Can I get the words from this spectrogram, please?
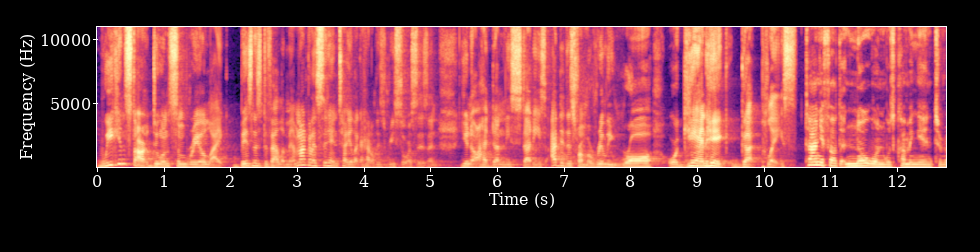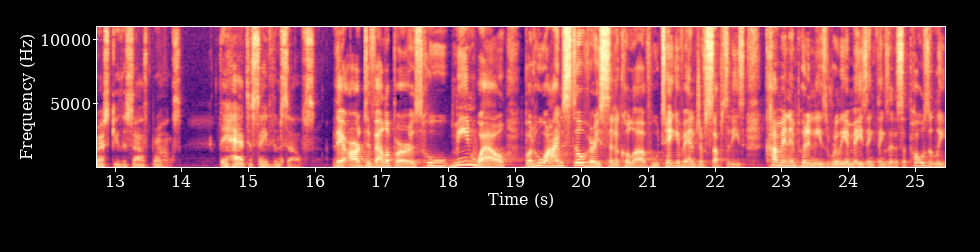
we can start doing some real like business development. I'm not going to sit here and tell you like I had all these resources and you know I had done these studies. I did this from a really raw, organic gut place. Tanya felt that no one was coming in to rescue the South Bronx. They had to save themselves. There are developers who mean well, but who I'm still very cynical of, who take advantage of subsidies, come in and put in these really amazing things that are supposedly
